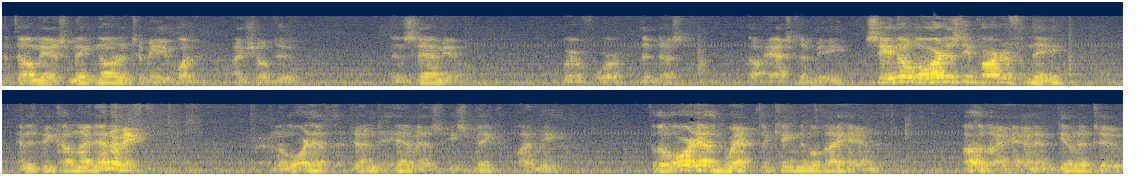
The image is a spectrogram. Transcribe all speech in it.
that thou mayest make known unto me what I shall do. Then Samuel, wherefore then dost thou ask of me, seeing the Lord is departed from thee, and is become thine enemy? And the Lord hath done to him as he spake by me. For the Lord hath rent the kingdom of thy hand, out of thy hand, and given it to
